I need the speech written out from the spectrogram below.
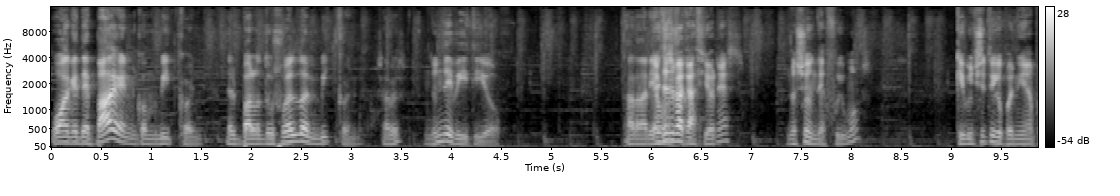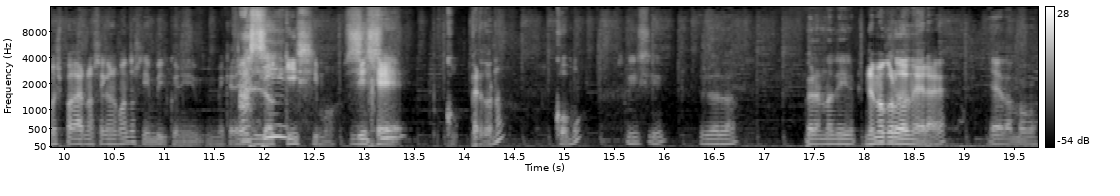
O a que te paguen con Bitcoin. Del palo tu sueldo en Bitcoin, ¿sabes? ¿Dónde vi, tío? Tardaría Estas vacaciones, no sé dónde fuimos, que vi un sitio que ponía, puedes pagar no sé qué, no cuántos y en Bitcoin. Y me quedé ¿Ah, sí? loquísimo. Sí, Dije, "Co- ¿perdona? ¿Cómo? Sí, sí, es verdad. Pero no te... No me acuerdo dónde era, ¿eh? Ya tampoco.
